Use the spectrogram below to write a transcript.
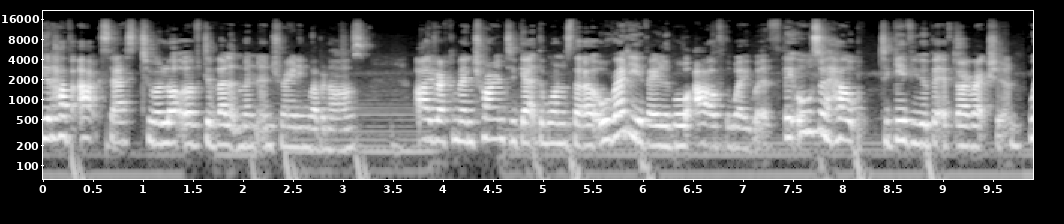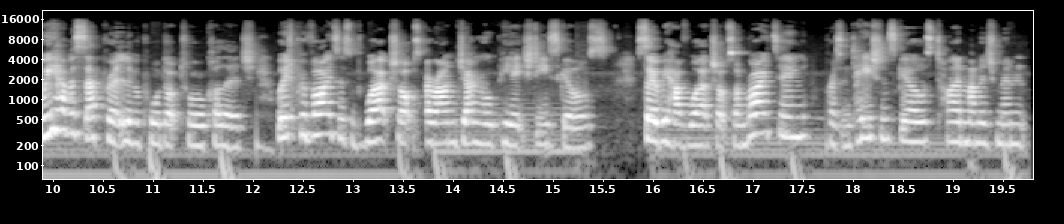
You'll have access to a lot of development and training webinars. I'd recommend trying to get the ones that are already available out of the way with. They also help to give you a bit of direction. We have a separate Liverpool Doctoral College which provides us with workshops around general PhD skills. So we have workshops on writing, presentation skills, time management,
